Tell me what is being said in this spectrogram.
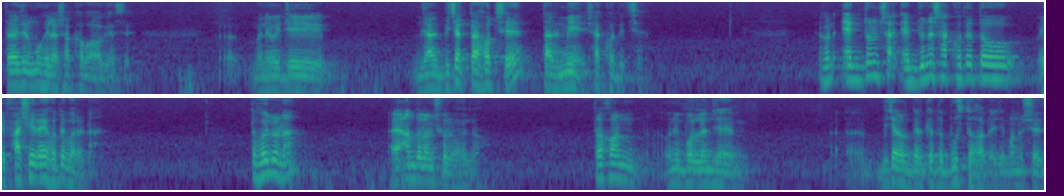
তার একজন মহিলা সাক্ষ্য পাওয়া গেছে। মানে ওই যে যার বিচারটা হচ্ছে, তার মেয়ে সাক্ষ্য দিচ্ছে। এখন একজন একজনের সাক্ষ্যতে তো এই ফাঁসির রায় হতে পারে না। তো হইল না? আন্দোলন শুরু হলো তখন উনি বললেন যে বিচারকদেরকে তো বুঝতে হবে যে মানুষের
